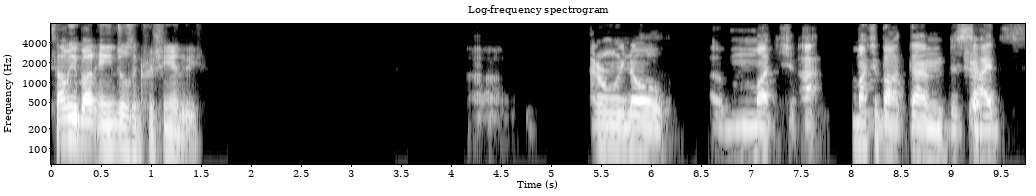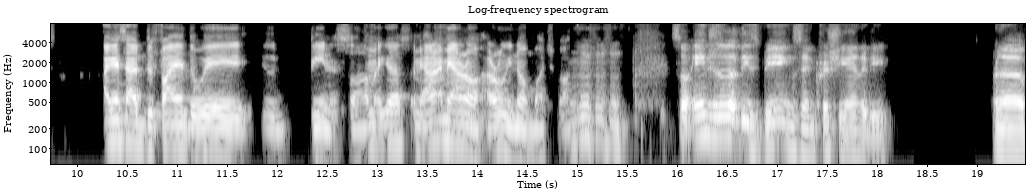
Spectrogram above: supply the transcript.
Tell me about angels in Christianity. Uh, I don't really know much uh, much about them besides I guess I'd define it the way it would be in Islam. I guess. I mean, I, I mean, I don't know. I don't really know much about. That. so angels are these beings in Christianity, uh,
